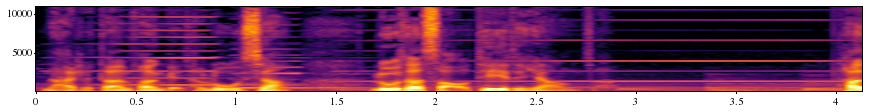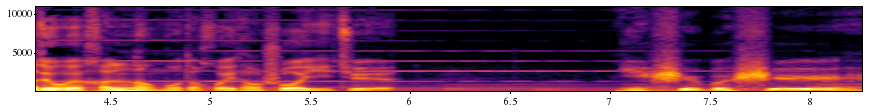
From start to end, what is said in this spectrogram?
拿着单反给他录像，录他扫地的样子。他就会很冷漠的回头说一句：“你是不是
